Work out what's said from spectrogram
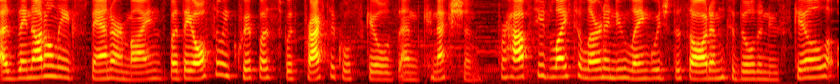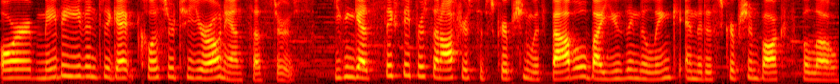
as they not only expand our minds, but they also equip us with practical skills and connection. Perhaps you'd like to learn a new language this autumn to build a new skill, or maybe even to get closer to your own ancestors. You can get 60% off your subscription with Babbel by using the link in the description box below.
